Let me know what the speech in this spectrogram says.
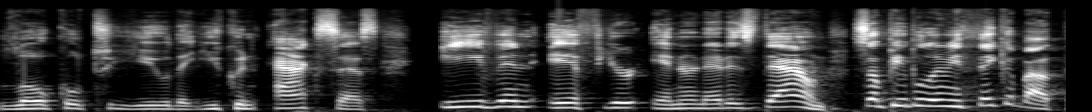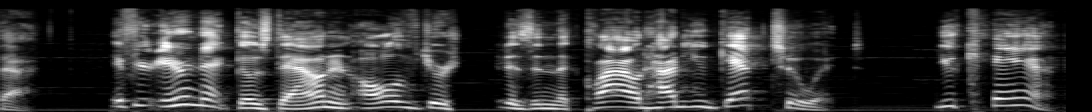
local to you that you can access even if your internet is down. Some people don't even think about that. If your internet goes down and all of your shit is in the cloud, how do you get to it? You can't.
